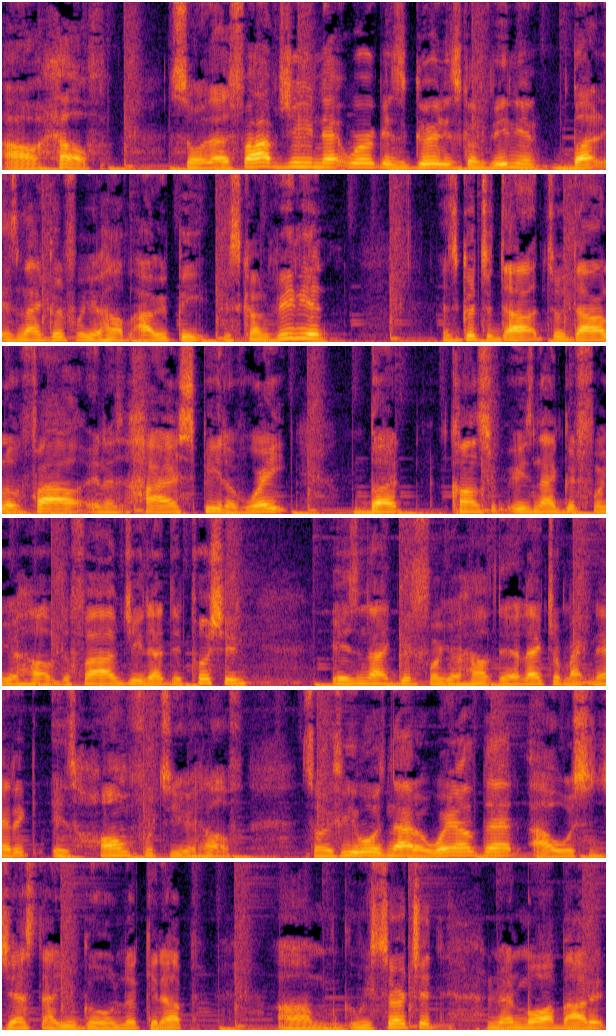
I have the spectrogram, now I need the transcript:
our health. So that 5G network is good, it's convenient, but it's not good for your health. I repeat, it's convenient. It's good to to download file in a high speed of weight, but is not good for your health. The 5G that they're pushing is not good for your health. The electromagnetic is harmful to your health. So if you was not aware of that, I would suggest that you go look it up, um, research it, learn more about it.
